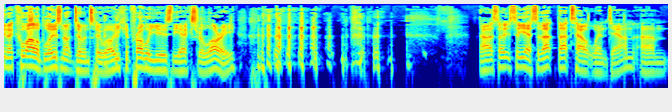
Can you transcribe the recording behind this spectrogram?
You know, Koala Blue's not doing too well. You could probably use the extra lorry. uh, so, so yeah, so that that's how it went down. Um,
